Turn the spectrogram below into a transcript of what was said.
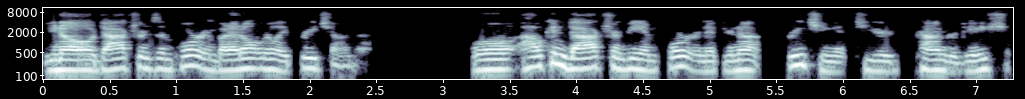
you know, doctrine's important, but I don't really preach on that. Well, how can doctrine be important if you're not preaching it to your congregation?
